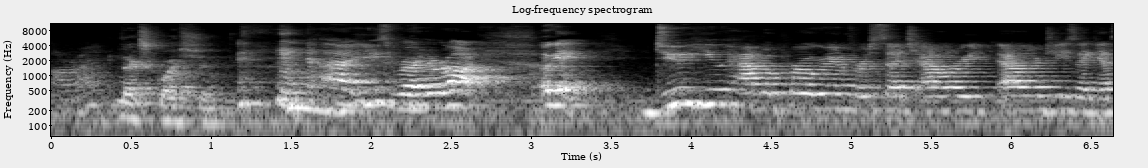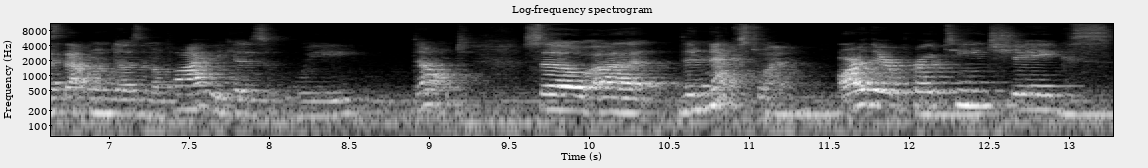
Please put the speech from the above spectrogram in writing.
All right. Next question. He's right or wrong. Okay. Do you have a program for such aller- allergies? I guess that one doesn't apply because we don't. So uh, the next one: Are there protein shakes?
